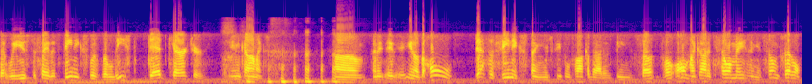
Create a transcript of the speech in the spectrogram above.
that we used to say that Phoenix was the least dead character in comics. um, and it, it, you know, the whole death of Phoenix thing, which people talk about as being so, so, oh my God, it's so amazing, it's so incredible.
